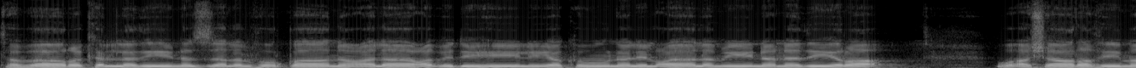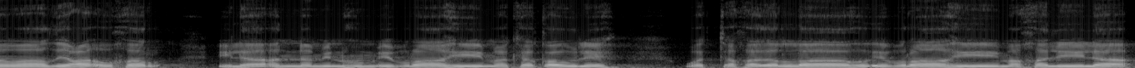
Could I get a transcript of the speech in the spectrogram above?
تبارك الذي نزل الفرقان على عبده ليكون للعالمين نذيرا وأشار في مواضع أخر إلى أن منهم إبراهيم كقوله واتخذ الله إبراهيم خليلا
